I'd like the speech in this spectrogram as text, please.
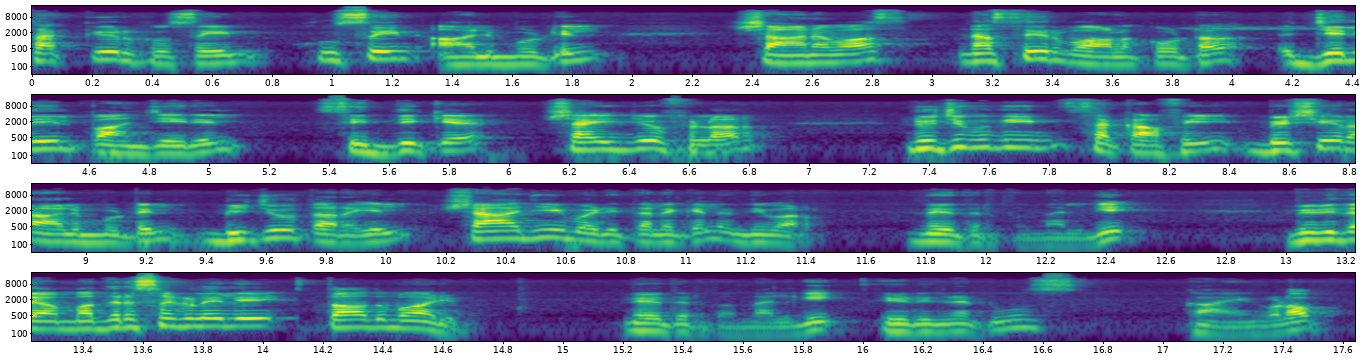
Zakir Hussain ഹുസൈൻ ആലുമൂട്ടിൽ ഷാനവാസ് നസീർ വാളക്കോട്ട് ജലീൽ പാഞ്ചേരിൽ സിദ്ദിഖ് ഷൈജു ഫിളർ രുജിമുദ്ദീൻ സക്കാഫി ബഷീർ ആലുമുട്ടിൽ ബിജു തറയിൽ ഷാജി വടിത്തലക്കൽ എന്നിവർ നേതൃത്വം നൽകി. വിവിധ മദ്രസകളിലെ ഉസ്താദുമാരും നേതൃത്വം നൽകി. ന്യൂസ് കായംകുളം.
